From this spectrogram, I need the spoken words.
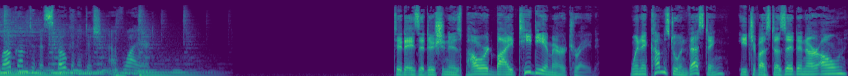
Welcome to the spoken edition of Wired. Today's edition is powered by TD Ameritrade. When it comes to investing, each of us does it in our own,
